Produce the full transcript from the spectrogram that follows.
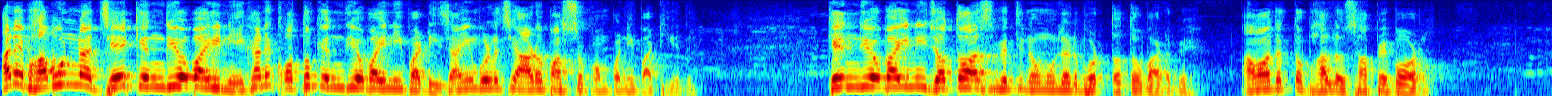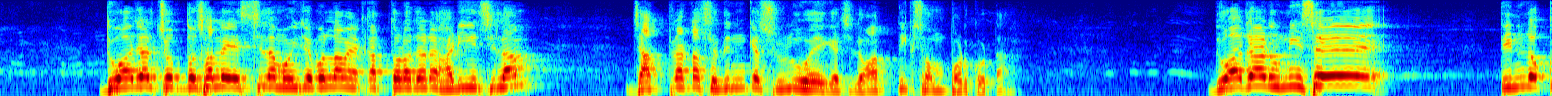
আরে ভাবুন না, যে কেন্দ্রীয় বাহিনী, এখানে কত কেন্দ্রীয় বাহিনী পাঠিয়েছে? আমি বলেছি আরও পাঁচশো কোম্পানি পাঠিয়ে দে। কেন্দ্রীয় বাহিনী যত আসবে, তৃণমূলের ভোট তত বাড়বে। আমাদের তো ভালো, সাপে বড়। দু হাজার চোদ্দ সালে এসেছিলাম, ওই যে বললাম, একাত্তর হাজারে হারিয়েছিলাম। যাত্রাটা সেদিনকে শুরু হয়ে গেছিল, আত্মিক সম্পর্কটা। দু হাজার উনিশে তিন লক্ষ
